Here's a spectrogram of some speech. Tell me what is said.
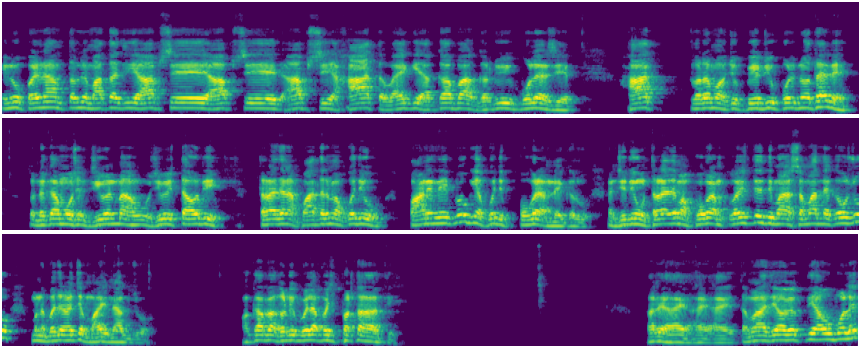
એનું પરિણામ તમને માતાજી આપશે આપશે આપશે. હાથ વાગી હકાબા ગઢવી બોલે છે. હાથ ત્વરામાં જો પેઢીઓ પૂરી ન થાય ને, તો નકામો છે. જીવનમાં હું જીવિતતા સુધી તળાજાના પાદરમાં કોઈ દી હું પાણી નહીં પીવું કે કોઈ પ્રોગ્રામ નહીં કરું. અને જેથી હું તળાજામાં પ્રોગ્રામ કરી દીધી મારા સમાજને કહું છું, મને બધા વચ્ચે મારી નાખજો. હકાબા ગઢવી બોલ્યા પછી ફરતા નથી. અરે હાય હાય હાય. તમારા જેવા વ્યક્તિ આવું બોલે?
